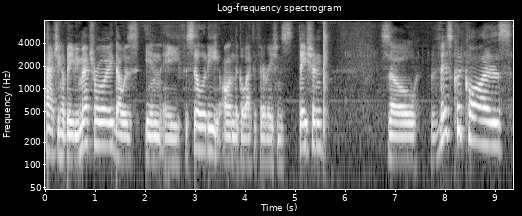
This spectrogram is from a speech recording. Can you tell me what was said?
hatching a baby Metroid that was in a facility on the Galactic Federation station. So this could cause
